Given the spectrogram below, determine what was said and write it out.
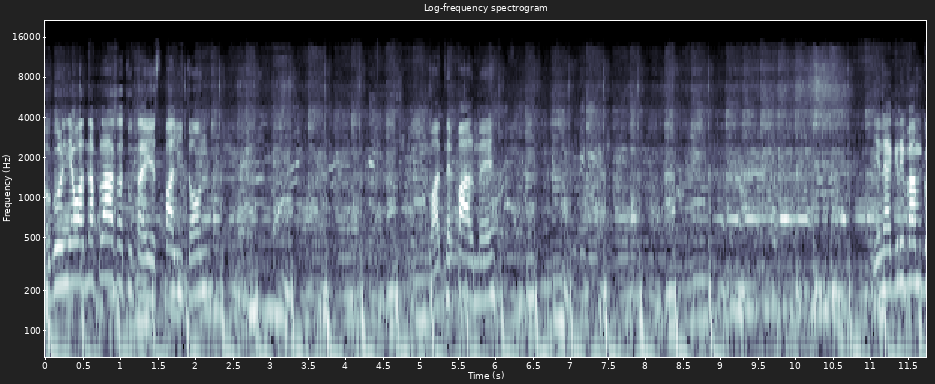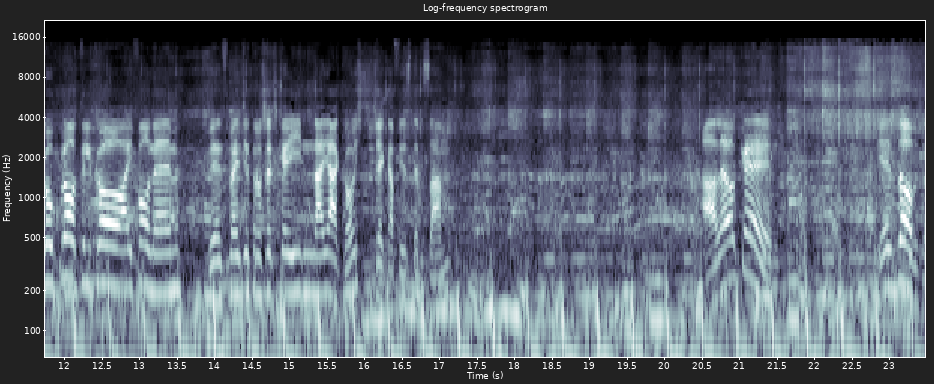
Ogólnie ładna plaża tutaj jest, Paliton. Ładne palmy. Nie nagrywam GoPro, tylko iPhone'em, więc będzie troszeczkę inna jakość. Ciekaw jestem sam. Ale okej. Jest dobrze.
